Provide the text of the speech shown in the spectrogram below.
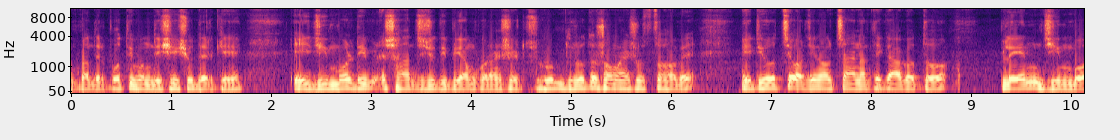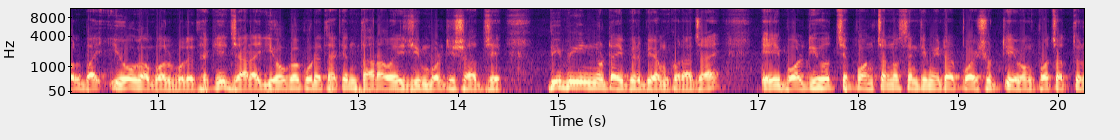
আপনাদের প্রতিবন্ধী শিশুদেরকে এই জিম বলটির সাহায্যে যদি ব্যায়াম করান, সে খুব দ্রুত সময়ে সুস্থ হবে এটি হচ্ছে অরিজিনাল চায়না থেকে আগত প্লেন জিম বল বা ইয়োগা বল বলে থাকি। যারা ইয়োগা করে থাকেন, তারাও এই জিম বলটির সাহায্যে বিভিন্ন টাইপের ব্যায়াম করা যায়। এই বলটি হচ্ছে পঞ্চান্ন সেন্টিমিটার পঁয়ষট্টি এবং পঁচাত্তর,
